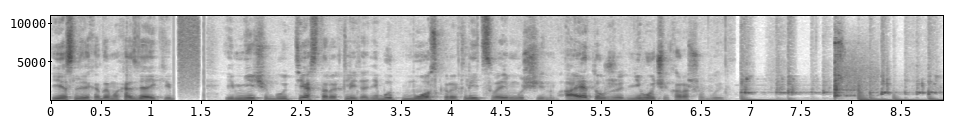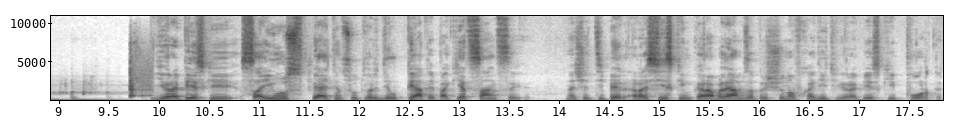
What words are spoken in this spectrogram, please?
если домохозяйки им нечем будет тесто рыхлить, они будут мозг рыхлить своим мужчинам, а это уже не очень хорошо будет. Европейский Союз в пятницу утвердил пятый пакет санкций. Значит, теперь российским кораблям запрещено входить в европейские порты.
